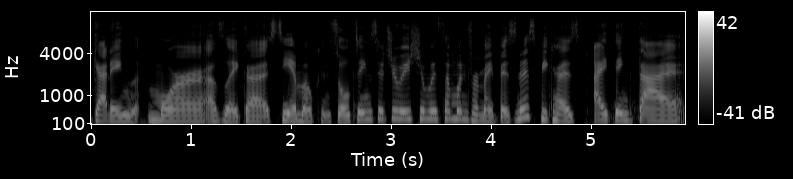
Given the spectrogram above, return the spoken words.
getting more of like a CMO consulting situation with someone for my business because I think that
